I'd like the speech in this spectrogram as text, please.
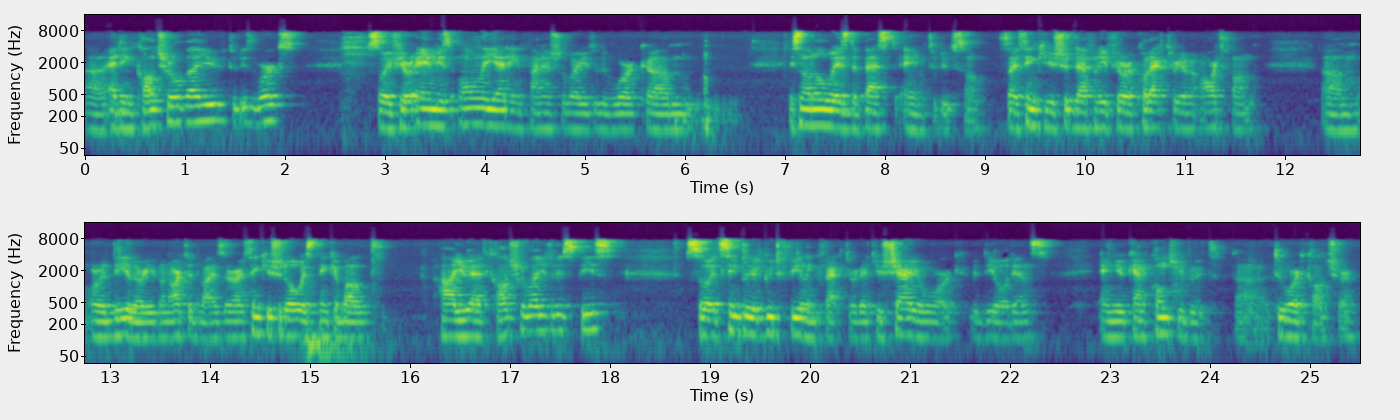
uh, adding cultural value to these works. So if your aim is only adding financial value to the work, um, it's not always the best aim to do so. So I think you should definitely, if you're a collector, you're an art fund, um, or a dealer, even art advisor, I think you should always think about how you add cultural value to this piece. So it's simply a good feeling factor that you share your work with the audience and you can contribute uh, toward culture.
